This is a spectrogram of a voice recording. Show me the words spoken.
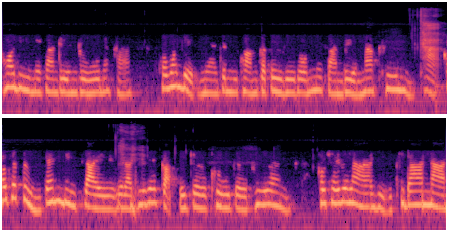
ข้อดีในการเรียนรู้นะคะ เพราะว่าเด็กเนี่ยจะมีความกระตือรือร้นในการเรียนมากขึ้นค่ะเขาจะตื่นเต้นดีใจเวลาที่ได้กลับไปเจอครูเจอเพื่อน เขาใช้เวลาอยู่ที่บ้านนาน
